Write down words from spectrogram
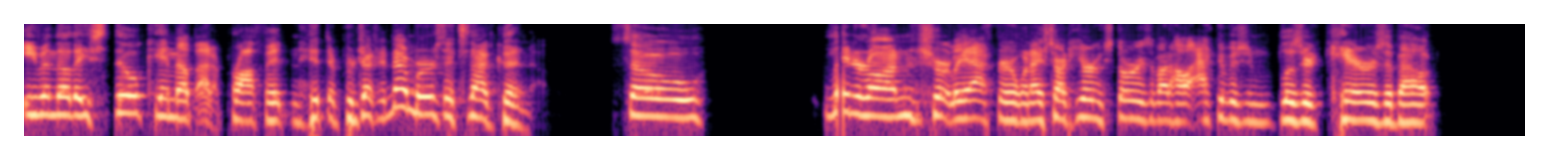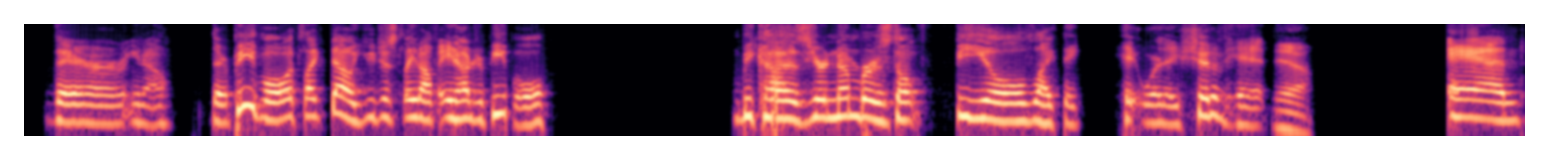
Even though they still came up at a profit and hit their projected numbers, it's not good enough. So later on, shortly after, when I start hearing stories about how Activision Blizzard cares about their, you know, their people, it's like, no, you just laid off 800 people because your numbers don't feel like they hit where they should have hit Yeah. and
